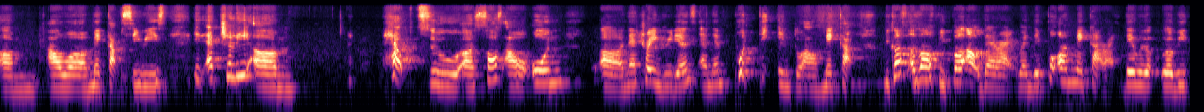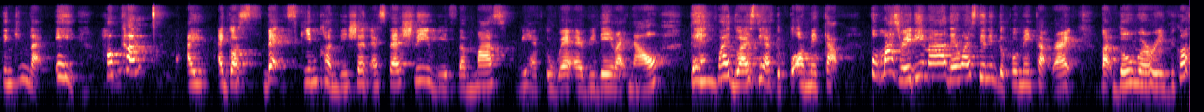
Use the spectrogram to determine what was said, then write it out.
um, our makeup series? It actually um, helped to uh, source our own uh, natural ingredients and then put it into our makeup. Because a lot of people out there, right, when they put on makeup, right, they will, will be thinking like, hey, how come I, I got bad skin condition, especially with the mask we have to wear every day right now, then why do I still have to put on makeup? Put mask ready, ma, then why still need to put makeup, right? But don't worry, because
